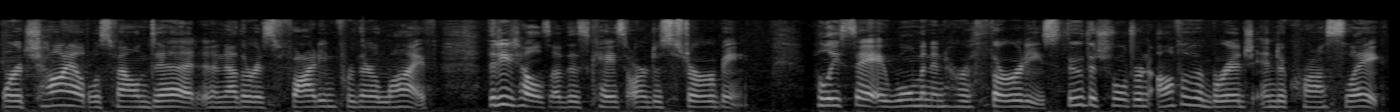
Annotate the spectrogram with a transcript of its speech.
where a child was found dead and another is fighting for their life. The details of this case are disturbing. Police say a woman in her 30s threw the children off of a bridge into Cross Lake.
